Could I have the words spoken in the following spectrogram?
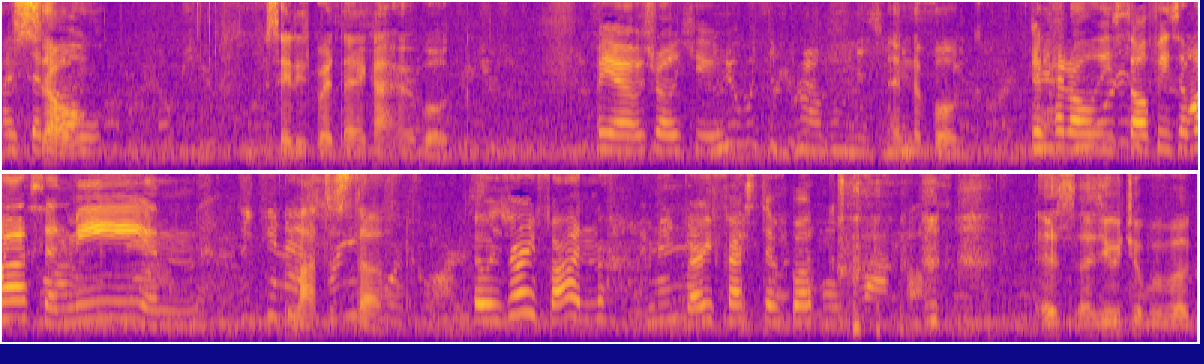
I said, So- oh. For Sadie's birthday, I got her a book. But yeah, it was really cute. In the book, It had all these selfies of us and me, and lots of stuff. it was very fun. Very festive book. It's a YouTuber book.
